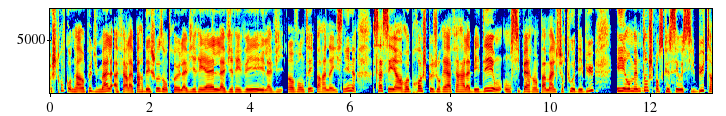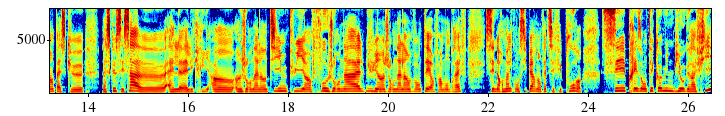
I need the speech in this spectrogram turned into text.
je trouve qu'on a un peu du mal à faire la part des choses entre la vie réelle, la vie rêvée et la vie inventée par Anaïs Nin. Ça, c'est un reproche que j'aurais à faire à la BD. On, s'y perd hein, pas mal, surtout au début. Et en même temps, je pense que c'est aussi le but, hein, parce que parce que c'est ça. Euh, elle, elle, écrit un, journal intime, puis un faux journal, puis mm. un journal inventé. Enfin bon, bref, c'est normal qu'on s'y perde. En fait, c'est fait pour. C'est présenté comme une biographie,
